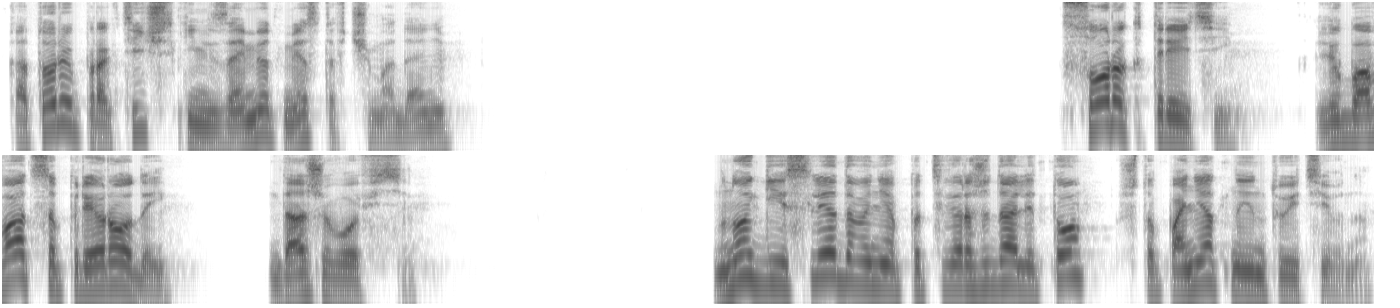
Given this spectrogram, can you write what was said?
который практически не займет места в чемодане. 43. Любоваться природой, даже в офисе. Многие исследования подтверждали то, что понятно интуитивно.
